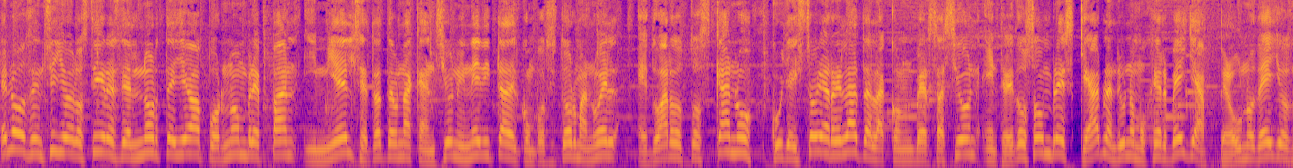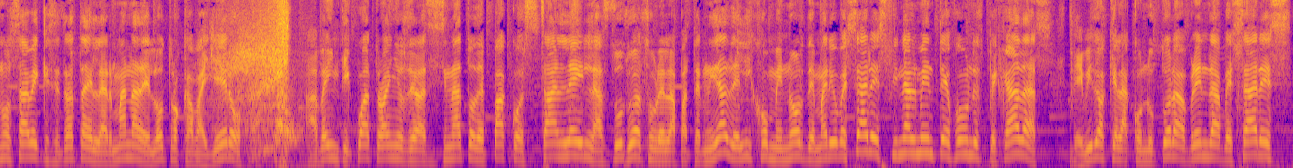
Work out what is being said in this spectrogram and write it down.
El nuevo sencillo de los Tigres del Norte lleva por nombre Pan y Miel. Se trata de una canción inédita del compositor Manuel Eduardo Toscano, cuya historia relata la conversación entre dos hombres que hablan de una mujer bella, pero uno de ellos no sabe que se trata de la hermana del otro caballero. A 24 años del asesinato de Paco Stanley, las dudas sobre la paternidad del hijo menor de Mario Besares finalmente fueron despejadas, debido a que la conductora Brenda Besares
